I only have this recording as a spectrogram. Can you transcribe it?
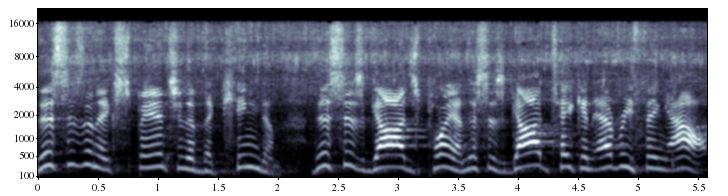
This is an expansion of the kingdom. This is God's plan. This is God taking everything out.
